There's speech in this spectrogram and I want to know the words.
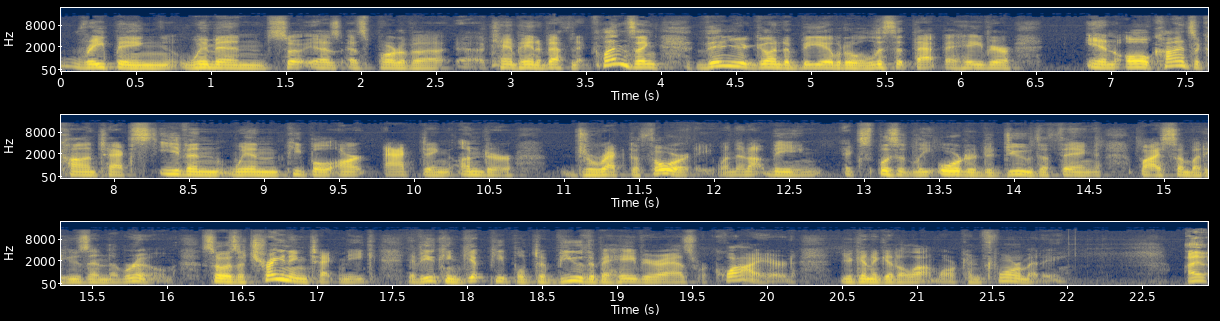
raping women so as as part of a, a, campaign of ethnic cleansing, then you're going to be able to elicit that behavior in all kinds of contexts, even when people aren't acting under direct authority, when they're not being explicitly ordered to do the thing by somebody who's in the room. So as a training technique, if you can get people to view the behavior as required, you're going to get a lot more conformity. I,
